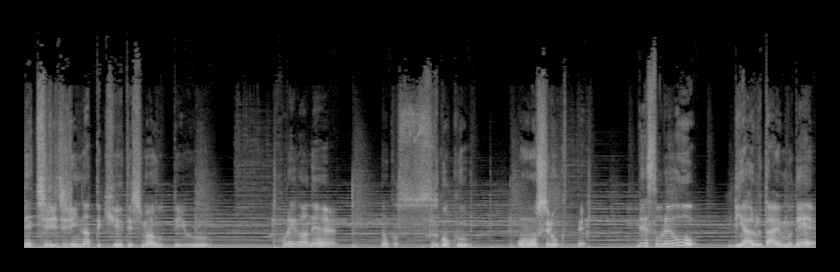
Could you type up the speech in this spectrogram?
でチリチリになって消えてしまうっていうこれがねなんかすごく面白くって。でそれをリアルタイムで、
